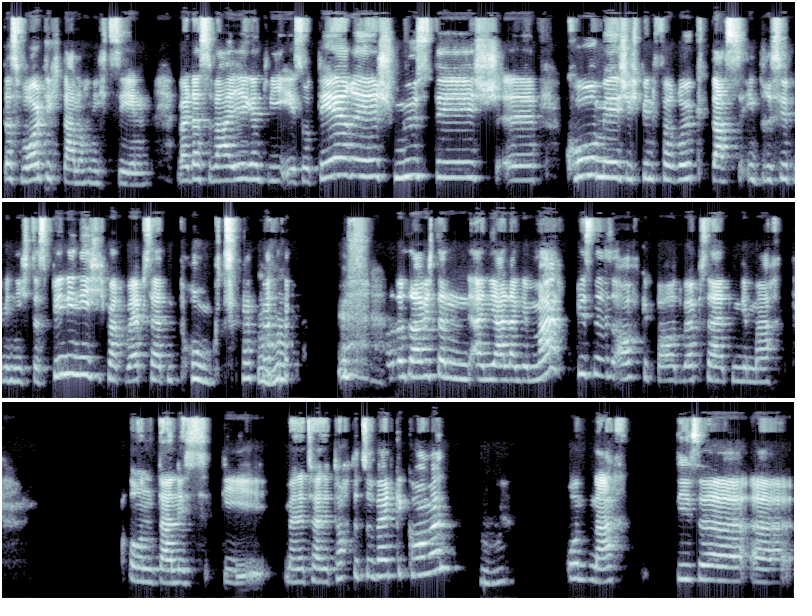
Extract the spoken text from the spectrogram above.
das wollte ich da noch nicht sehen, weil das war irgendwie esoterisch, mystisch, äh, komisch, ich bin verrückt, das interessiert mich nicht, das bin ich nicht, ich mache Webseiten, Punkt. Mhm. Und das habe ich dann ein Jahr lang gemacht, Business aufgebaut, Webseiten gemacht und dann ist die, meine zweite Tochter zur Welt gekommen. Mhm. Und nach dieser, äh,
